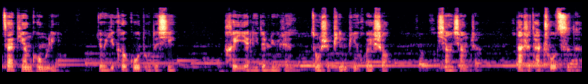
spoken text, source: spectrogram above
在天空里，有一颗孤独的心。黑夜里的旅人总是频频回首，想象着那是他初次的、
